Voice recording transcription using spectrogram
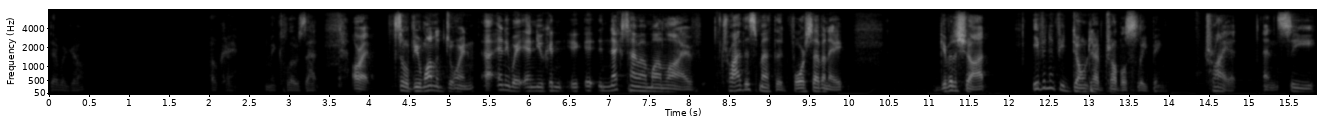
There we go. Okay, let me close that. All right. So if you want to join, uh, anyway, and you can it, it, next time I'm on live, try this method four seven eight. Give it a shot, even if you don't have trouble sleeping. Try it and see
